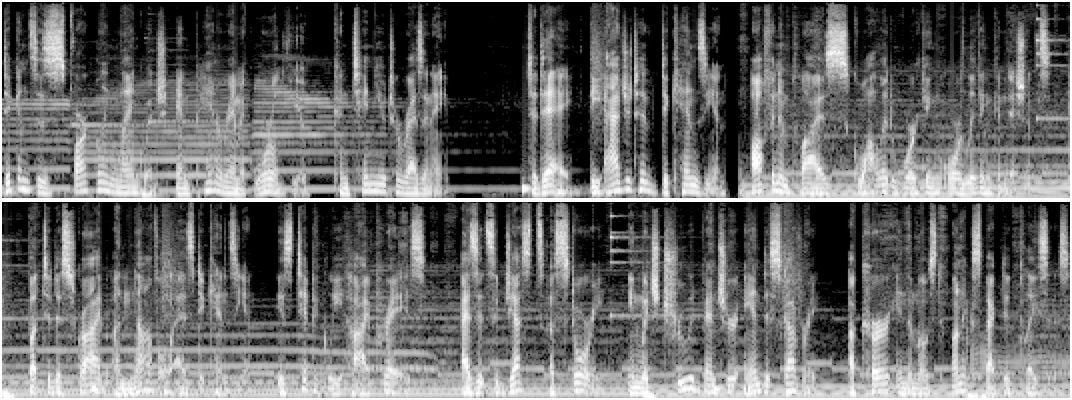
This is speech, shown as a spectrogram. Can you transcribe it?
Dickens's sparkling language and panoramic worldview continue to resonate. Today, the adjective Dickensian often implies squalid working or living conditions, but to describe a novel as Dickensian is typically high praise, as it suggests a story in which true adventure and discovery occur in the most unexpected places.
